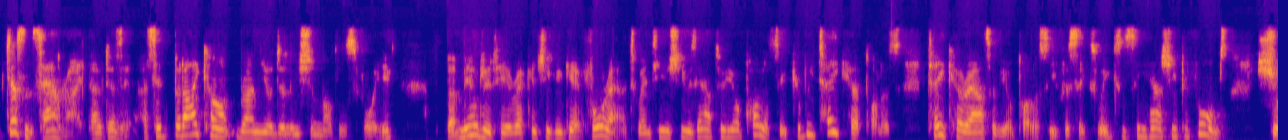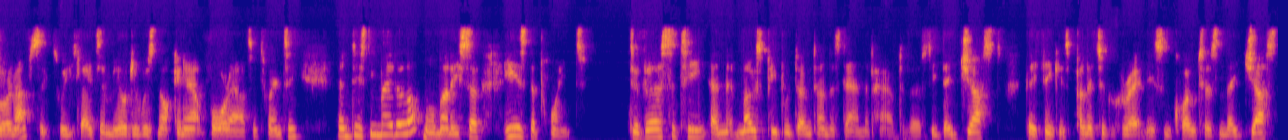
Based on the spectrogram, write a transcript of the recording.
it doesn't sound right though, does it? I said, but I can't run your dilution models for you. But Mildred here reckons she could get four out of 20 and she was out of your policy. Could we take her policy, take her out of your policy for six weeks and see how she performs? Sure enough, six weeks later, Mildred was knocking out four out of 20 and Disney made a lot more money. So here's the point diversity and that most people don't understand the power of diversity. They just they think it's political correctness and quotas and they just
